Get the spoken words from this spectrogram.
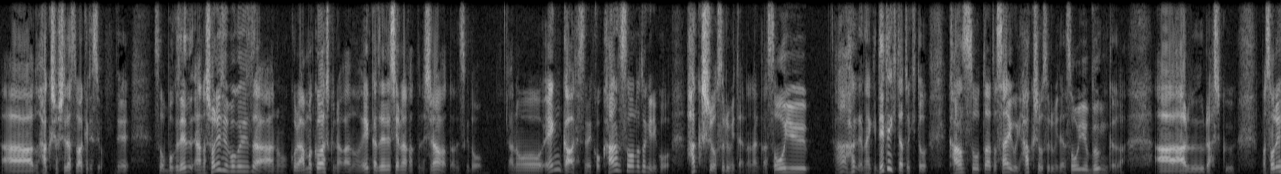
あの、拍手をしだすわけですよ。で、そう、僕全然、あの、初日僕実は、あの、これあんま詳しくなかあの、演歌全然知らなかったんで知らなかったんですけど、あの、演歌はですね、こう、感想の時にこう、拍手をするみたいな、なんかそういう、あなんか出てきた時と感想とあと最後に拍手をするみたいなそういう文化があるらしく、まあ、それ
